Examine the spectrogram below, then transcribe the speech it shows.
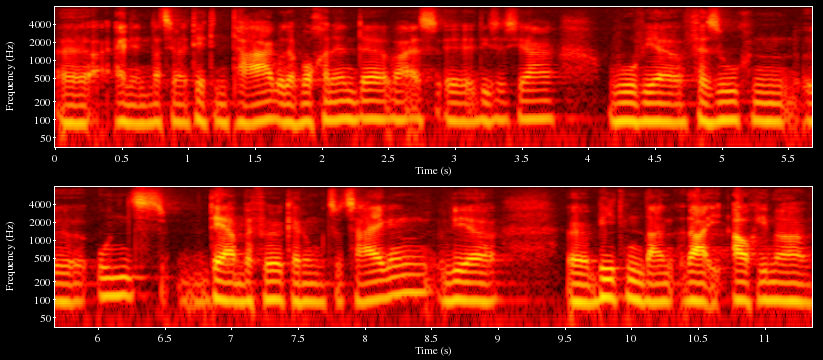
einen Nationalitätentag oder Wochenende war es dieses Jahr, wo wir versuchen, uns der Bevölkerung zu zeigen. Wir bieten dann da auch immer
